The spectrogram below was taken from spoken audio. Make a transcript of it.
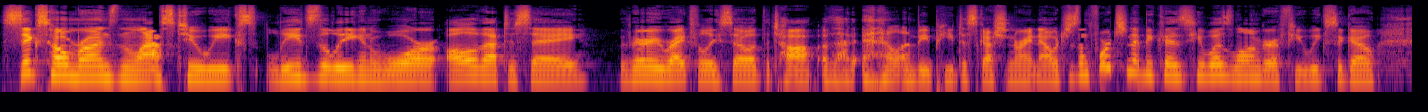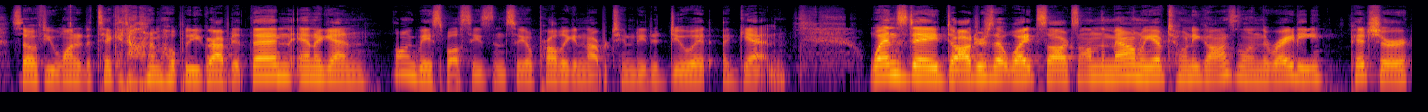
Six home runs in the last two weeks, leads the league in war. All of that to say, very rightfully so, at the top of that NL MVP discussion right now, which is unfortunate because he was longer a few weeks ago. So if you wanted a ticket on him, hopefully you grabbed it then. And again, long baseball season, so you'll probably get an opportunity to do it again. Wednesday, Dodgers at White Sox. On the mound, we have Tony Gonsolin, the righty pitcher.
